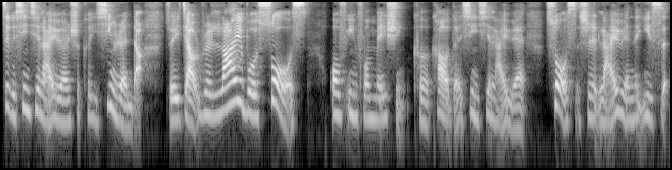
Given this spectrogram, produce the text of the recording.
这个信息来源是可以信任的，所以叫 reliable source of information，可靠的信息来源。source 是来源的意思。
